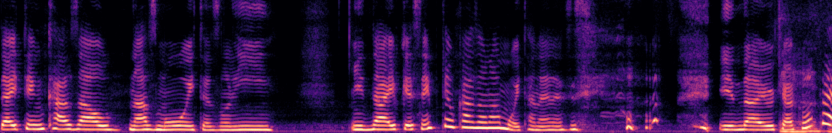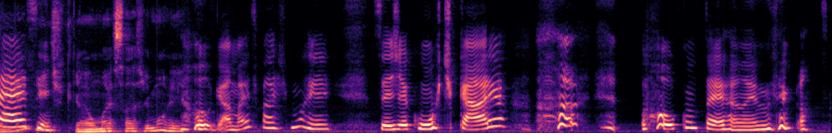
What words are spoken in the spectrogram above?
Daí tem um casal nas moitas ali. E daí, porque sempre tem um casal na moita, né? e daí o que É, acontece? que É o mais fácil de morrer. o lugar mais fácil de morrer. Seja com urticária ou com terra, né? no negócio.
